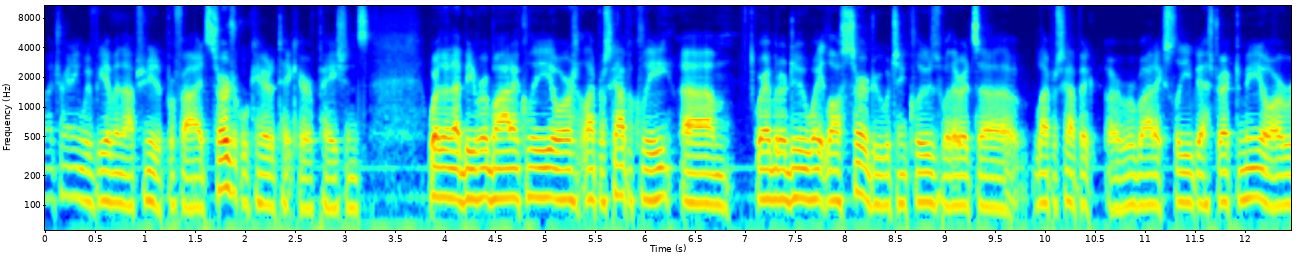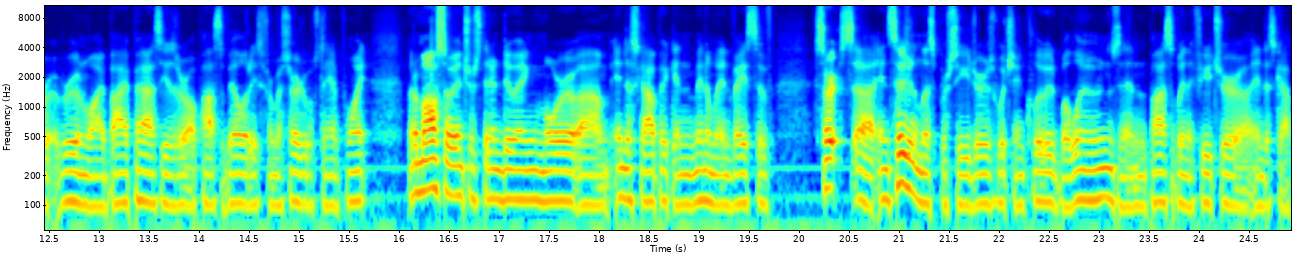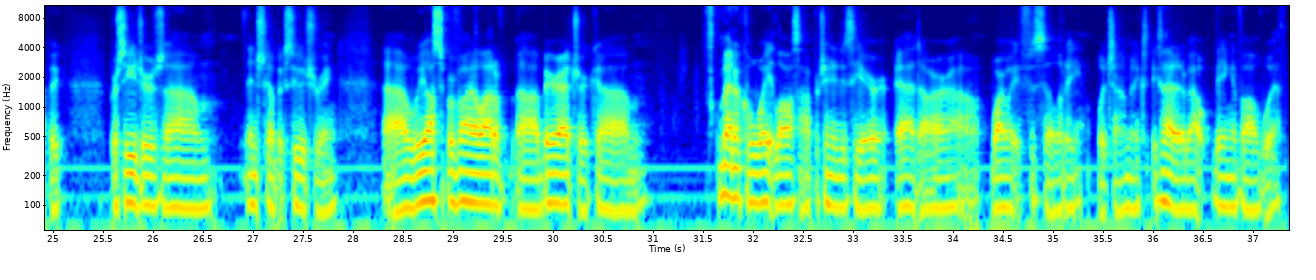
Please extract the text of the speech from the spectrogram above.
In my training, we've given the opportunity to provide surgical care to take care of patients, whether that be robotically or laparoscopically. Um, we're able to do weight loss surgery, which includes whether it's a laparoscopic or robotic sleeve gastrectomy or Roux-en-Y bypass. These are all possibilities from a surgical standpoint. But I'm also interested in doing more um, endoscopic and minimally invasive uh, incisionless procedures, which include balloons and possibly in the future uh, endoscopic procedures, um, endoscopic suturing. Uh, we also provide a lot of uh, bariatric um, medical weight loss opportunities here at our uh, WhyWeight facility, which I'm ex excited about being involved with.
